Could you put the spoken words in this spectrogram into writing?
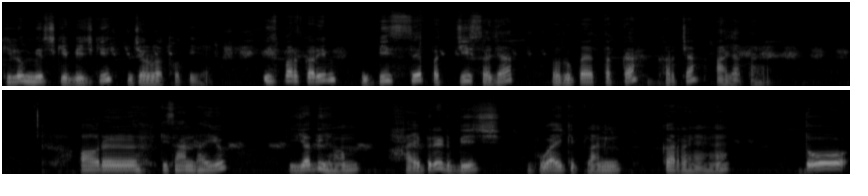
किलो मिर्च के बीज की ज़रूरत होती है। इस पर करीब बीस से पच्चीस हज़ार रुपये तक का खर्चा आ जाता है। और, किसान भाइयों, यदि हम हाइब्रिड बीज बुआई की प्लानिंग कर रहे हैं तो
